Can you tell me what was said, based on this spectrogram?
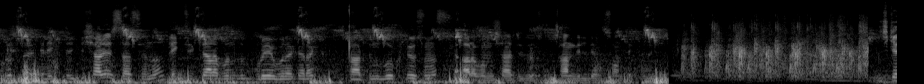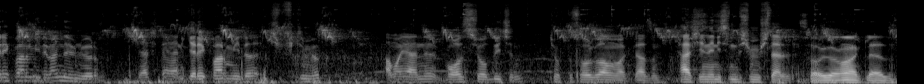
Burası elektrikli şarj istasyonu. Elektrikli arabanızı buraya bırakarak kartınızı okutuyorsunuz. Arabanı şarj ediyorsunuz. Kandilli son teknoloji. Hiç gerek var mıydı ben de bilmiyorum. Gerçekten yani gerek var mıydı hiç fikrim yok. Ama yani Boğaziçi olduğu için çok da sorgulamamak lazım. Her şeyin en iyisini düşünmüşlerdir. Sorgulamamak lazım.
